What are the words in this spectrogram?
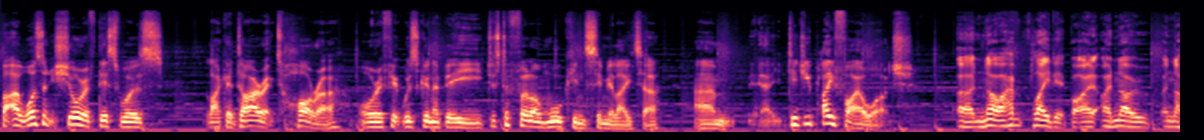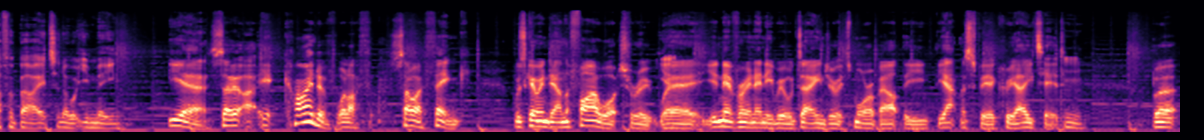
But I wasn't sure if this was like a direct horror or if it was going to be just a full on walking simulator. Um, did you play Firewatch? Uh, no, I haven't played it, but I, I, know enough about it to know what you mean. Yeah, so uh, it kind of, well, I so I think, was going down the Firewatch route yeah. where you're never in any real danger. It's more about the, the atmosphere created. Mm. But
